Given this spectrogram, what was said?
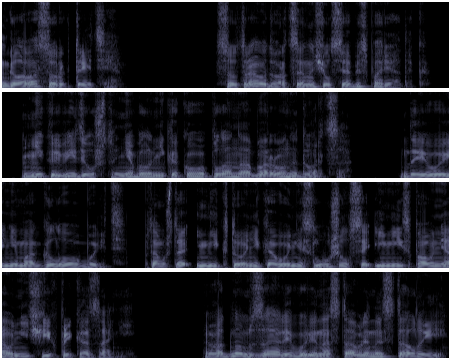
Глава 43. С утра во дворце начался беспорядок. Ника видел, что не было никакого плана обороны дворца. Да его и не могло быть, потому что никто никого не слушался и не исполнял ничьих приказаний. В одном зале были наставлены столы,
